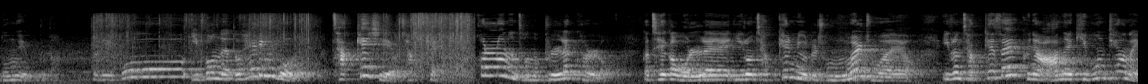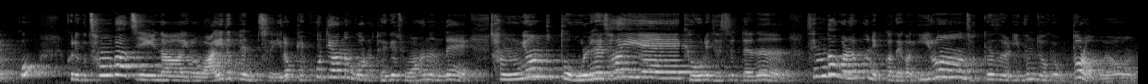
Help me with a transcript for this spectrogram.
너무 예쁘다. 그리고 이번에도 헤링본 자켓이에요, 자켓. 컬러는 저는 블랙 컬러. 그러니까 제가 원래 이런 자켓류를 정말 좋아해요. 이런 자켓에 그냥 안에 기본 티 하나 입고 그리고 청바지나 이런 wide 팬츠 이렇게 코디하는 거를 되게 좋아하는데 작년부터 올해 사이에 겨울이 됐을 때는 생각을 해보니까 내가 이런 자켓을 입은 적이 없더라고요.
